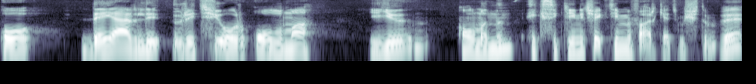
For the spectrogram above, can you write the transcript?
o değerli üretiyor olmayı olmanın eksikliğini çektiğimi fark etmiştim ve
